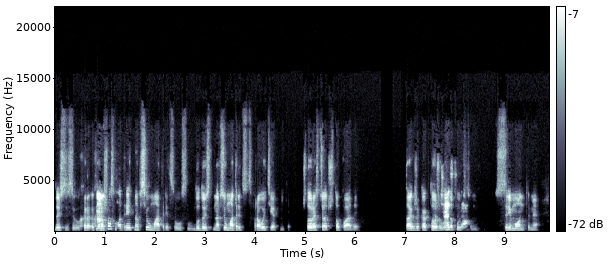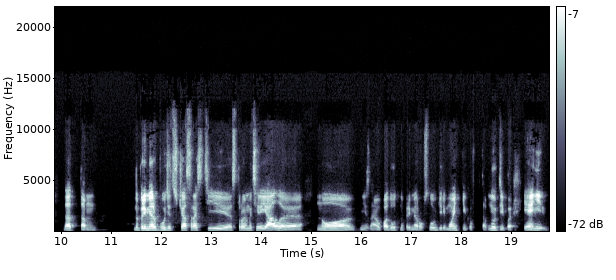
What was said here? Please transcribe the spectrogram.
То есть ну, хорошо смотреть на всю матрицу, ну, то есть на всю матрицу цифровой техники. Что растет, что падает. Так же, как тоже, вот, допустим, да. с ремонтами. Да, там, например, будет сейчас расти стройматериалы, но, не знаю, упадут, например, услуги ремонтников. Ну, типа, и они,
